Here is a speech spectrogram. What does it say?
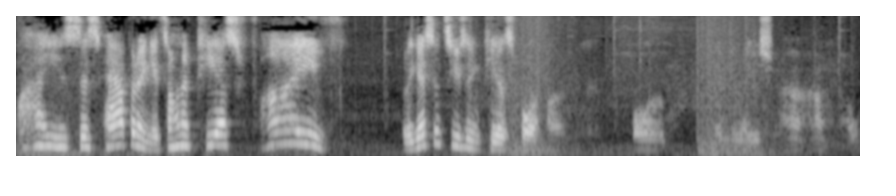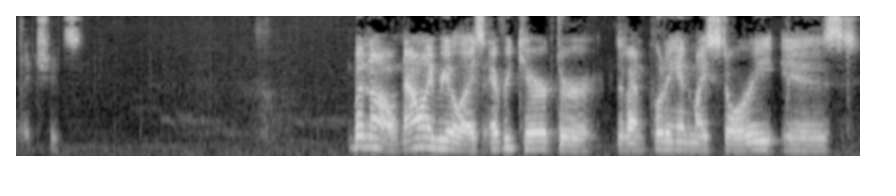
why is this happening? It's on a PS5, but I guess it's using PS4 hardware or emulation. I don't, I don't know which. It's but no, now I realize every character that I'm putting in my story is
